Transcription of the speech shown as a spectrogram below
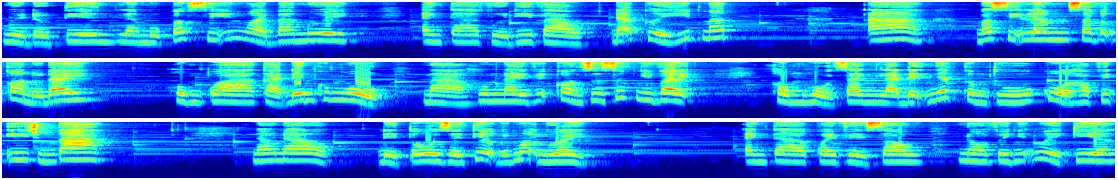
Người đầu tiên là một bác sĩ ngoài 30. Anh ta vừa đi vào đã cười híp mắt. À, bác sĩ Lâm sao vẫn còn ở đây? Hôm qua cả đêm không ngủ mà hôm nay vẫn còn dư sức như vậy. Không hổ danh là đệ nhất cầm thú của học viện y chúng ta. Nào nào, để tôi giới thiệu với mọi người. Anh ta quay về sau, nói với những người kia.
